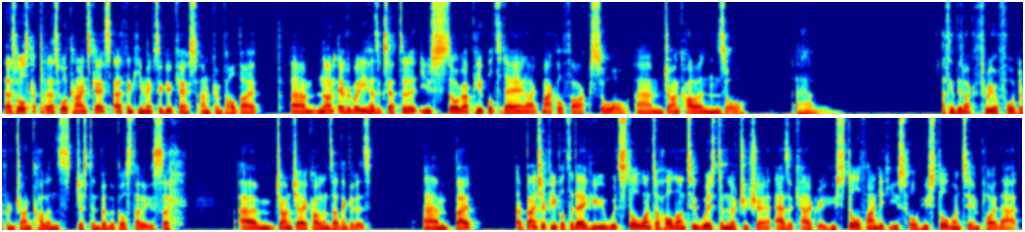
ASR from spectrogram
That's Will that's Will Kynes' case. I think he makes a good case. I'm compelled by it. Um, not everybody has accepted it. You still got people today like Michael Fox or um, John Collins or um, I think there are like three or four different John Collins just in biblical studies. So um, John J. Collins, I think it is. Um, but a bunch of people today who would still want to hold on to wisdom literature as a category, who still find it useful, who still want to employ that,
